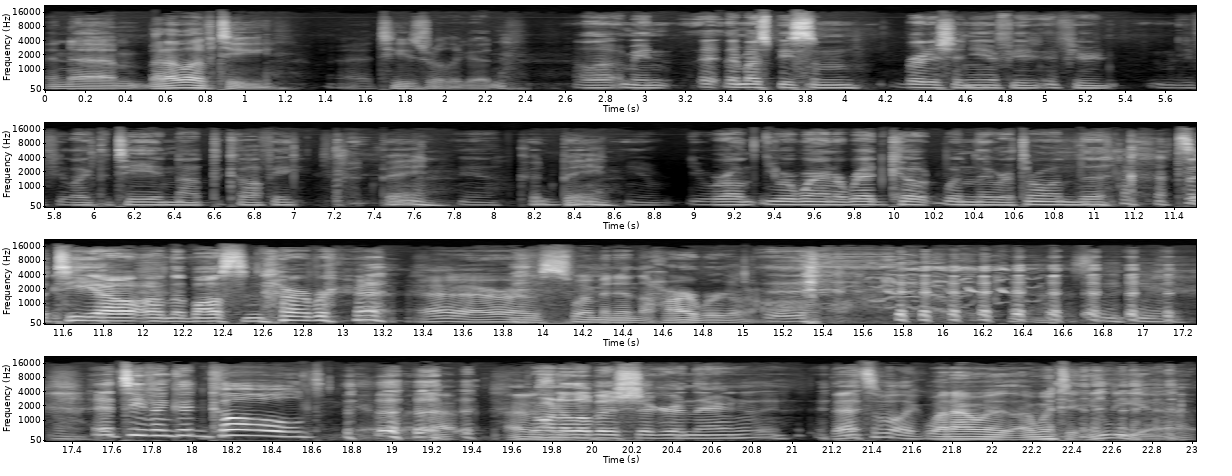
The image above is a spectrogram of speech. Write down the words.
and um, but I love tea. Uh, tea's really good. Although, I mean, th- there must be some British in you if you if you if you like the tea and not the coffee. Could be. Yeah. Could be. You, you were on you were wearing a red coat when they were throwing the, the tea out on the Boston Harbor. I, I was swimming in the harbor. it's even good cold. Yeah, I- I Throwing a little bit of sugar in there. That's like when I was I went to India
